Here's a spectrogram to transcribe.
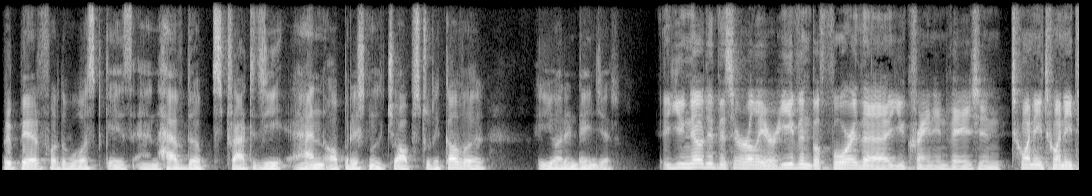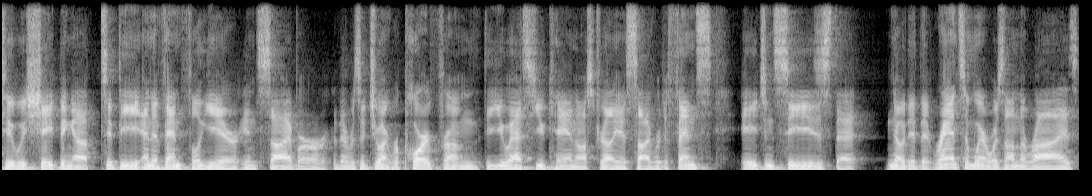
prepare for the worst case and have the strategy and operational chops to recover, you are in danger. You noted this earlier, even before the Ukraine invasion, 2022 was shaping up to be an eventful year in cyber. There was a joint report from the US, UK, and Australia cyber defense agencies that noted that ransomware was on the rise.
